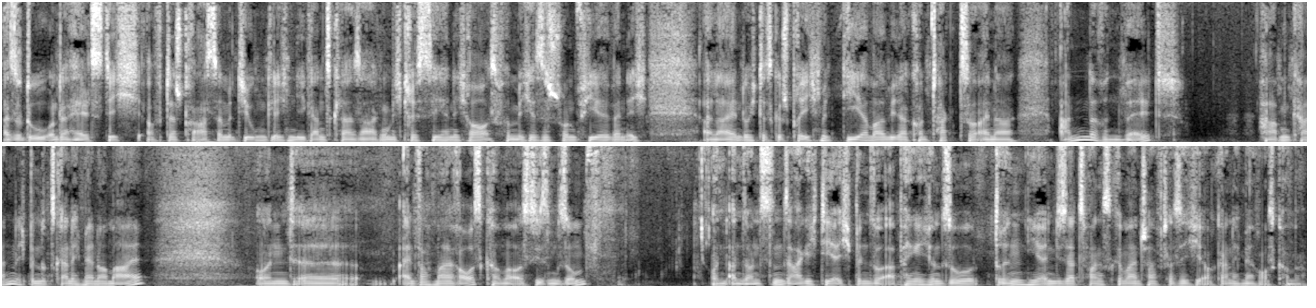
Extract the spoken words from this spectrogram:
Also du unterhältst dich auf der Straße mit Jugendlichen, die ganz klar sagen, mich kriegst du hier nicht raus. Für mich ist es schon viel, wenn ich allein durch das Gespräch mit dir mal wieder Kontakt zu einer anderen Welt haben kann. Ich benutze gar nicht mehr normal und äh, einfach mal rauskomme aus diesem Sumpf. Und ansonsten sage ich dir, ich bin so abhängig und so drin hier in dieser Zwangsgemeinschaft, dass ich hier auch gar nicht mehr rauskomme.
